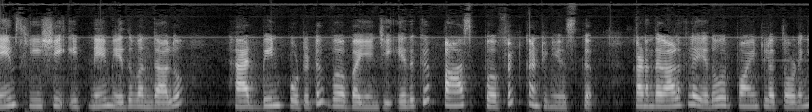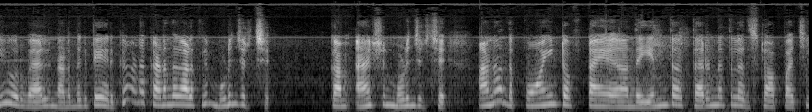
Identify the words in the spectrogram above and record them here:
names he she it name எது வந்தாலும் ஹேட் பீன் போட்டுட்டு வேர்ப் ஐஎன்ஜி எதுக்கு? பாஸ்ட் பர்ஃபெக்ட் கண்டினியூஸ்க்கு கடந்த காலத்தில் ஏதோ ஒரு பாயிண்ட்டில் தொடங்கி ஒரு வேலை நடந்துக்கிட்டே இருக்குது ஆனால் கடந்த காலத்துலேயும் முடிஞ்சிருச்சு. கம் ஆக்ஷன் முடிஞ்சிருச்சு. ஆனால் அந்த பாயிண்ட் ஆஃப் டைம் அந்த எந்த தருணத்தில் அது ஸ்டாப் ஆச்சு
